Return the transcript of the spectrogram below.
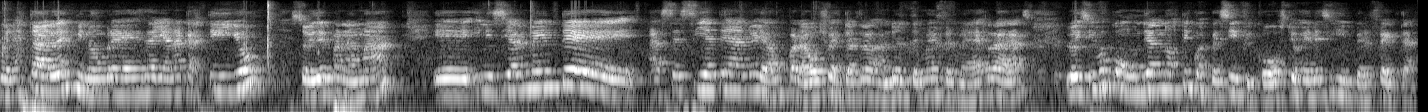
Buenas tardes, mi nombre es Dayana Castillo, soy de Panamá. Eh, inicialmente, hace siete años, ya vamos para ocho, de estar trabajando en el tema de enfermedades raras. Lo hicimos con un diagnóstico específico, osteogénesis imperfecta.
